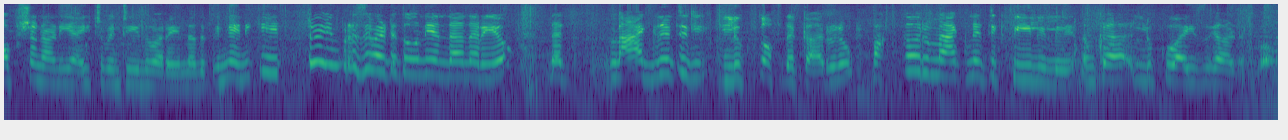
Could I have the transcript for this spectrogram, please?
ഓപ്ഷനാണ് ഈ ഐ ട്വന്റി എന്ന് പറയുന്നത്. പിന്നെ എനിക്ക് ഏറ്റവും ഇംപ്രസീവ് ആയിട്ട് തോന്നിയ എന്താണെന്നറിയോ? That magnetic look of the car ഒരു പക്ക ഒരു മാഗ്നറ്റിക് ഫീൽ ഇല്ലേ? നമുക്ക് ലുക്ക് വൈസ് കാണുമ്പോൾ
